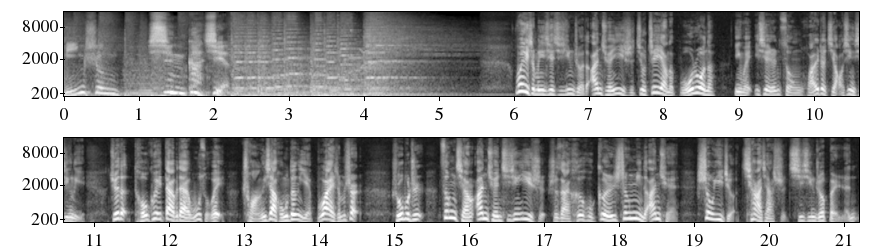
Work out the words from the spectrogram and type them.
民生新干线。为什么一些骑行者的安全意识就这样的薄弱呢？因为一些人总怀着侥幸心理，觉得头盔戴不戴无所谓，闯一下红灯也不碍什么事儿。殊不知，增强安全骑行意识是在呵护个人生命的安全，受益者恰恰是骑行者本人。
